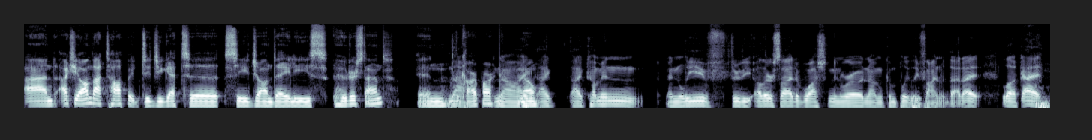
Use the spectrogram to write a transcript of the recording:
And actually on that topic did you get to see john daly's hooter stand in no, the car park? No, no? I, I, I come in and leave through the other side of Washington Road, and I'm completely fine with that. I look, I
